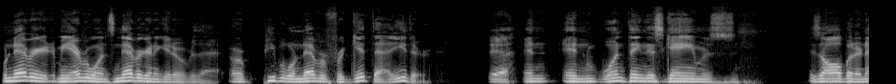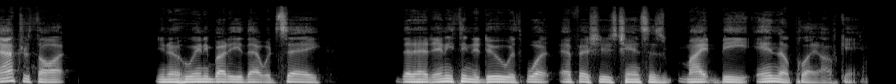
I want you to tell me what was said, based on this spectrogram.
we're never. I mean, everyone's never going to get over that, or people will never forget that either. Yeah. And and one thing this game is is all but an afterthought. You know, who anybody that would say that had anything to do with what FSU's chances might be in a playoff game,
